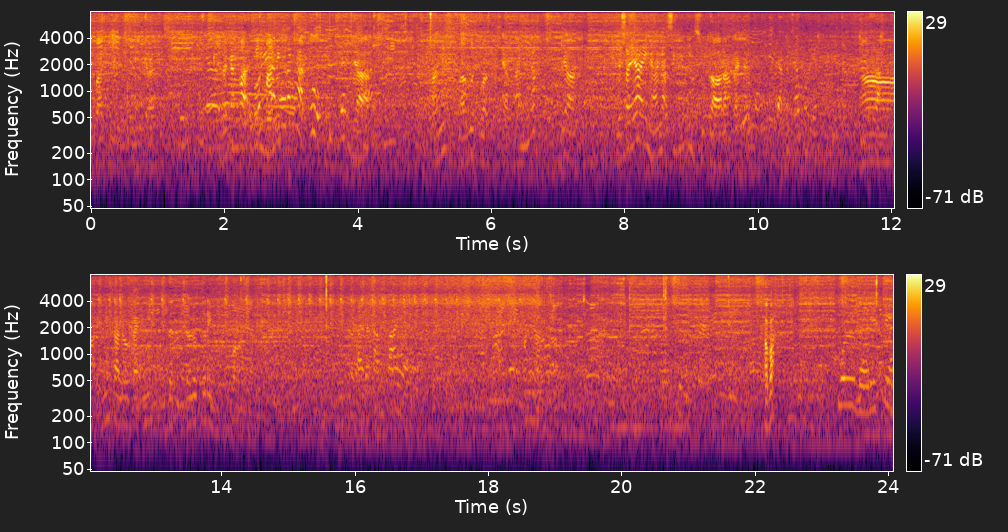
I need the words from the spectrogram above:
dibagi Pak, ini. Ya, manis bagus buat kesehatan. Ya, biasanya ini anak segini suka orang Thailand. Tidak bercampur ya. Nah, ini kalau kayak ini telur kering makan. Tidak ada sampah ya. Apa? Mulberry tea.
